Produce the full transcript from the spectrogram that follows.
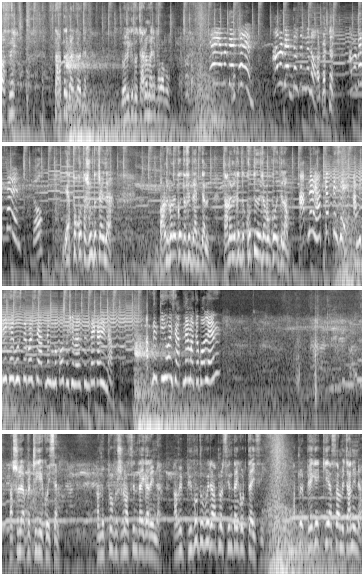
আছে? তাড়াতাড়ি বের করে দেন। নইলে কিন্তু জানে মেরে ফেলাবো। আর ব্যাগ দেন দাও। এত কথা শুনতে চাই না। ভালো ভালো কইতেছি ব্যাগ দেন। তা নাহলে কিন্তু ক্ষতি হয়ে যাব কই দিলাম। আপনার হাত কাঁপতেছে। আমি দেখেই বুঝতে পারছি আপনি কোনো প্রফেশনাল চিন্তাকারী না। আপনার কি হয়েছে? আপনি আমাকে বলেন। আসলে আপনি ঠিকই কইছেন। আমি প্রফেশনাল চিন্তাইকারী না। আমি বিপদ বইরা আপনার চিন্তাই করতে আইছি। আপনার ব্যাগে কি আছে আমি জানি না।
